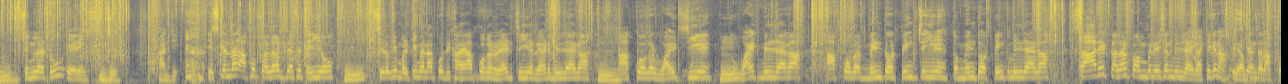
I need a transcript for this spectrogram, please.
hmm, similar to earrings जी। हाँ जी। इसके अंदर आपको कलर्स जैसे चाहिए हो हम्म, सिर्फ़ ये मल्टी मैंने आपको दिखाया। आपको अगर रेड चाहिए रेड मिल जाएगा। हम्म। आपको अगर व्हाइट चाहिए तो व्हाइट मिल जाएगा। आपको अगर मिंट और पिंक चाहिए तो मिंट और पिंक मिल जाएगा। सारे कलर कॉम्बिनेशन मिल जाएगा ठीक है ना? इसके अंदर आपको।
